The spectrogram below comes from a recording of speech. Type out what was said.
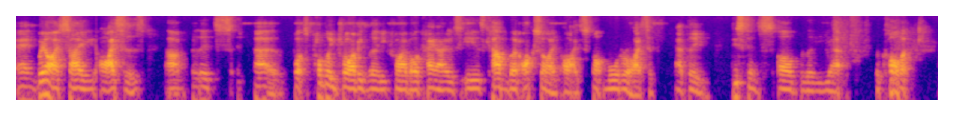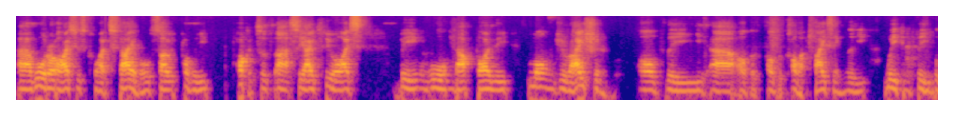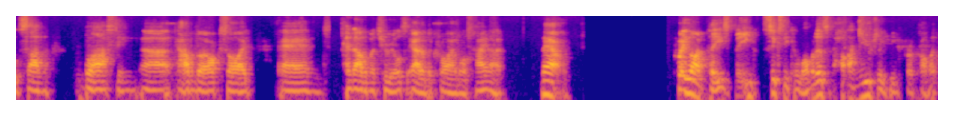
And when I say ices, um, it's uh, what's probably driving the cryovolcanoes is carbon dioxide ice, not water ice. At, the distance of the, uh, the comet, uh, water ice is quite stable, so probably pockets of uh, CO2 ice being warmed up by the long duration of the, uh, of the, of the comet facing the weak and feeble sun, blasting uh, carbon dioxide and, and other materials out of the cryovolcano. Now, 29P is big, 60 kilometres, unusually big for a comet.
